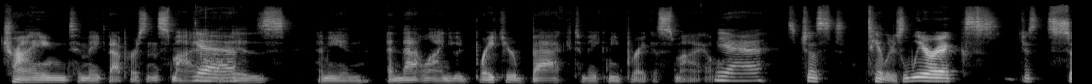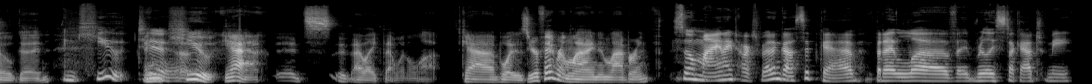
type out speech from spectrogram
trying to make that person smile Yeah. is, I mean, and that line, you would break your back to make me break a smile. Yeah. It's just Taylor's lyrics, just so good And cute, too. and cute. Yeah, it's I like that one a lot. Gab, what is your favorite line in Labyrinth? So mine I talked about in Gossip Gab, but I love it really stuck out to me.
